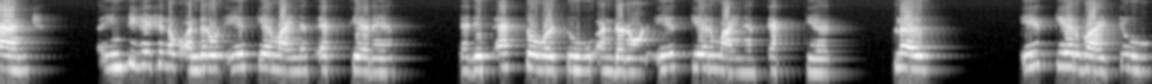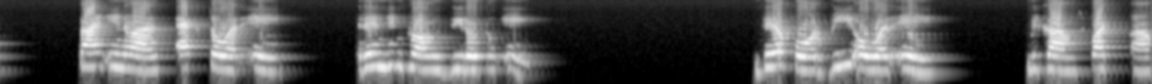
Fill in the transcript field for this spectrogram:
and integration of under root a square minus x square is that is x over 2 under root a square minus x square plus a square by 2 sine inverse x over a ranging from 0 to a. Therefore, b over a becomes, but uh,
